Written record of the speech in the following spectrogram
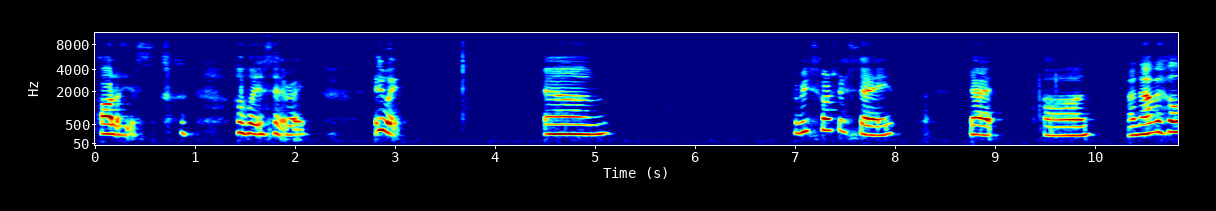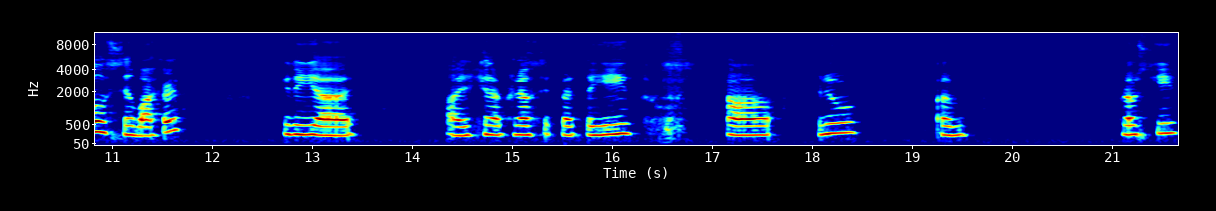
anthropologists. Hopefully I said it right. Anyway, um, the resources say that uh, a Navajo skinwalker, the uh, I cannot pronounce it, but the uh, Anu um Roski.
